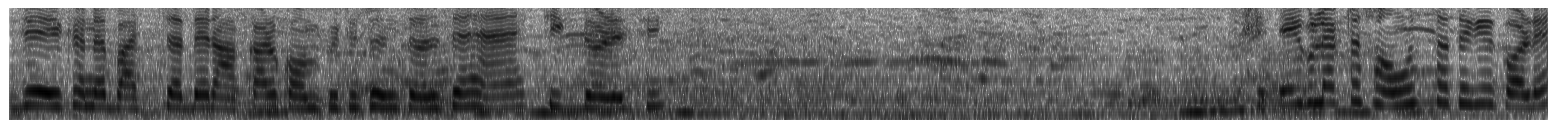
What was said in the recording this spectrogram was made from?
যে এখানে বাচ্চাদের আঁকার কম্পিটিশন চলছে হ্যাঁ ঠিক ধরেছি। এইগুলো একটা সংস্থা থেকে করে।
